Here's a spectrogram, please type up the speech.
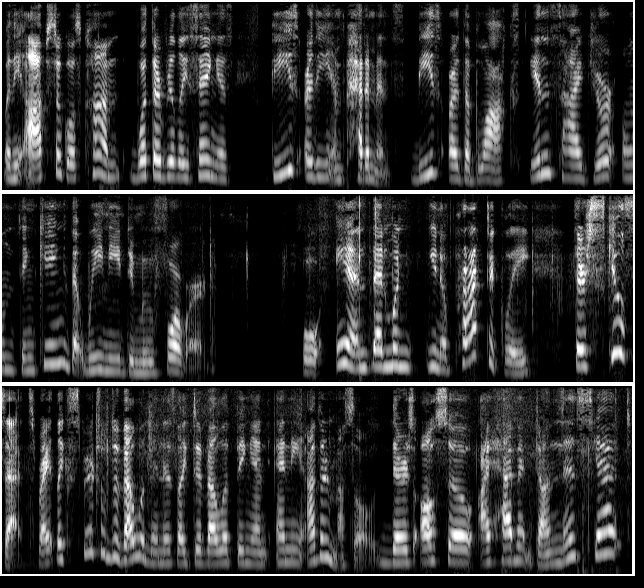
When the obstacles come, what they're really saying is these are the impediments, these are the blocks inside your own thinking that we need to move forward. Or, and then, when, you know, practically, there's skill sets, right? Like spiritual development is like developing an, any other muscle. There's also, I haven't done this yet,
